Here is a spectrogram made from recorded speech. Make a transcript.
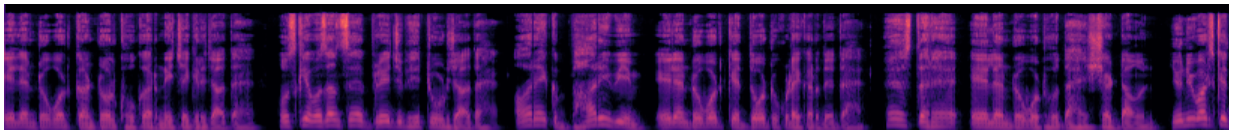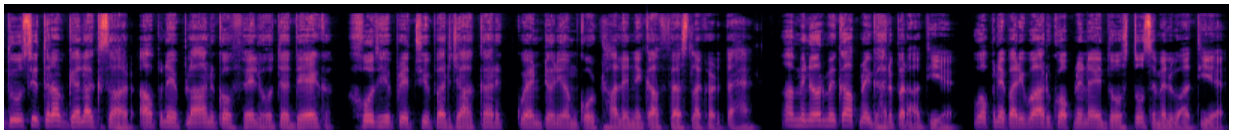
एलियन रोबोट कंट्रोल खोकर नीचे गिर जाता है। उसके वज़न से ब्रिज भी टूट जाता है और एक भारी बीम एलियन रोबोट के दो टुकड़े कर देता है। इस तरह एलियन रोबोट होता है शट डाउन यूनिवर्स के दूसरी तरफ़ गैलेक्सार अपने प्लान को फेल होते देख खुद ही पृथ्वी पर जाकर क्वेंटोनियम को उठा लेने का फैसला करता है। अब अपने घर पर आती है। वो अपने परिवार को अपने नए दोस्तों से मिलवाती है।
